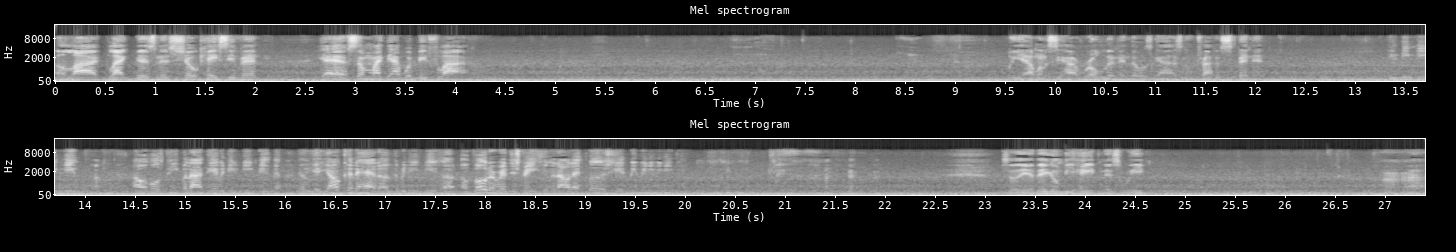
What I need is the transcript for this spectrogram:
A live black business showcase event. Yeah, something like that would be fly. Yeah, I want to see how Roland and those guys gonna try to spin it. All those people out there, y'all could have had a, a, voter registration and all that bullshit. so yeah, they're gonna be hating this week. Uh-huh.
